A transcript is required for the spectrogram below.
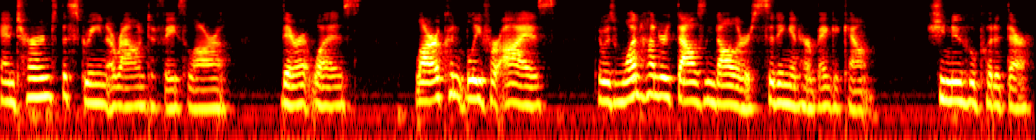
and turned the screen around to face Lara. There it was. Lara couldn't believe her eyes. There was $100,000 sitting in her bank account. She knew who put it there.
